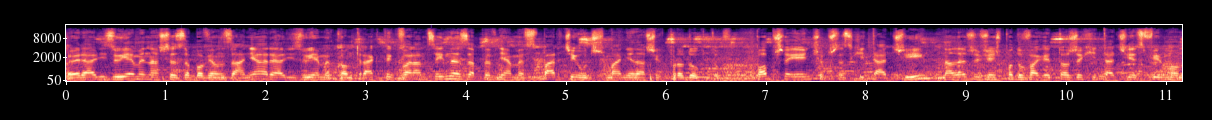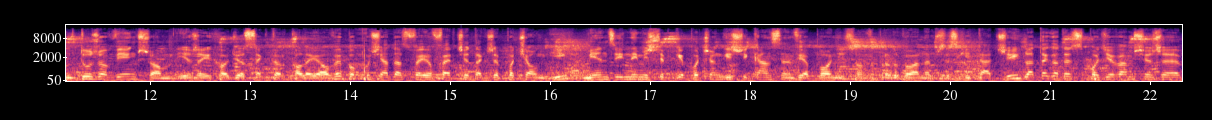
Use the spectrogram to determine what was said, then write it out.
realizujemy nasze zobowiązania, realizujemy kontrakty gwarancyjne, zapewniamy wsparcie i utrzymanie naszych produktów. Po przejęciu przez Hitachi należy wziąć pod uwagę to, że Hitachi jest firmą dużo większą, jeżeli chodzi o sektor kolejowy, bo posiada w swojej ofercie także pociągi. Między innymi szybkie pociągi Shinkansen w Japonii są wyprodukowane przez Hitachi. Dlatego też spodziewam się, że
